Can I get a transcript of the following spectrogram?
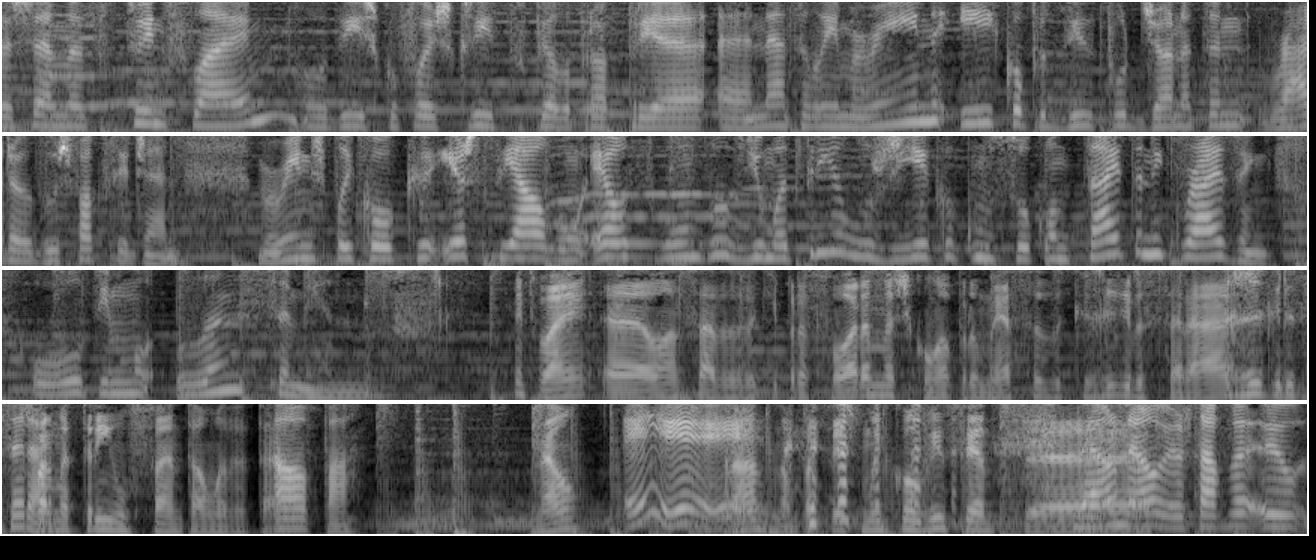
Esta chama-se Twin Flame. O disco foi escrito pela própria eh, Natalie Marine e coproduzido por Jonathan Rado dos Foxygen. Marine explicou que este álbum é o segundo de uma trilogia que começou com Titanic Rising, o último lançamento. Muito bem, ah, lançada daqui para fora, mas com a promessa de que regressarás Regressará. de forma triunfante à uma da tarde. Opa! Não? É, é, é. Pronto, não pareceste muito convincente. Não, Ah, não, eu estava. eu-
